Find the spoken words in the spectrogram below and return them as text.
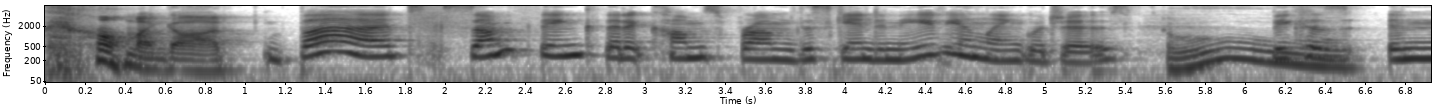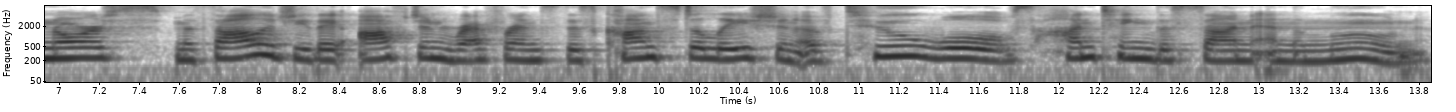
Oh my god. But some think that it comes from the Scandinavian languages because in Norse mythology, they often reference this constellation of two wolves hunting the sun and the moon,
